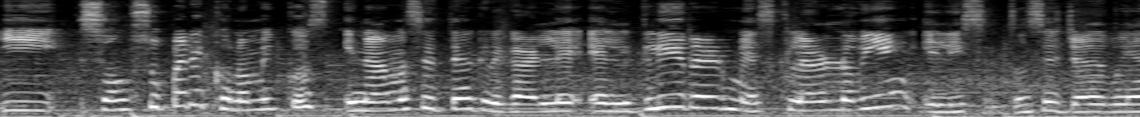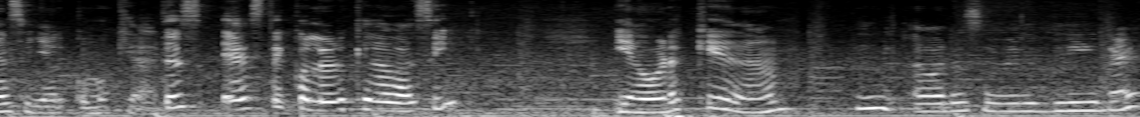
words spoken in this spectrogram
y son súper económicos y nada más es de agregarle el glitter, mezclarlo bien y listo. Entonces yo les voy a enseñar cómo queda. Entonces este color quedaba así y ahora queda, ahora se ve el glitter.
